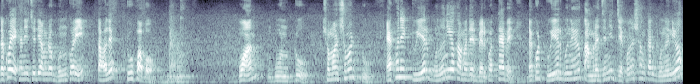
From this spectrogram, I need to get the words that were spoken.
দেখো, এখানে যদি আমরা গুণ করি তাহলে টু পাবো। ওয়ান গুণ টু সমান সমান টু। এখন এই টু এর গুণনীয়ক আমাদের বের করতে হবে। দেখো টু এর গুণনীয়ক আমরা জানি যে কোনো সংখ্যার গুণনীয়ক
